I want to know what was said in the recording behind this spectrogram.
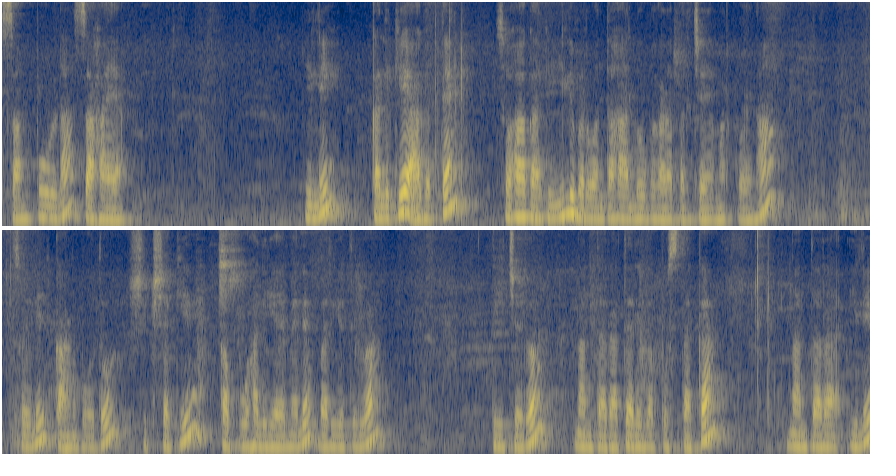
ಸಂಪೂರ್ಣ ಸಹಾಯ. ಇಲ್ಲಿ ಕಲಿಕೆ ಆಗುತ್ತೆ. ಸೊ, ಹಾಗಾಗಿ ಇಲ್ಲಿ ಬರುವಂತಹ ಲೋಗಗಳ ಪರಿಚಯ ಮಾಡ್ಕೊಳ್ಳೋಣ. ಸೊ, ಇಲ್ಲಿ ಕಾಣ್ಬೋದು ಶಿಕ್ಷಕಿ ಕಪ್ಪು ಹಲಿಗೆಯ ಮೇಲೆ ಬರೆಯುತ್ತಿರುವ ಟೀಚರು, ನಂತರ ತೆರೆದ ಪುಸ್ತಕ, ನಂತರ ಇಲ್ಲಿ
